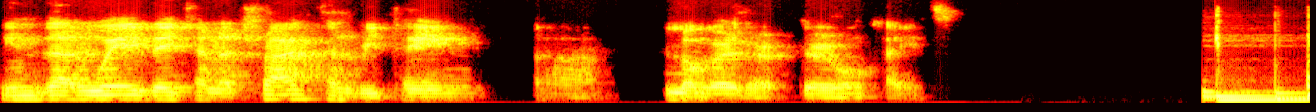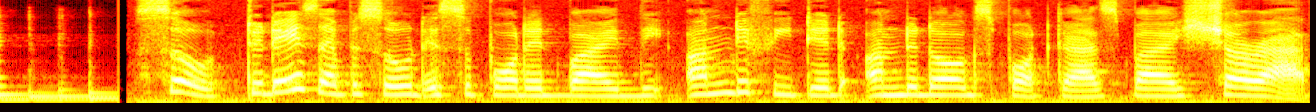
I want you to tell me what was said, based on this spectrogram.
In that way, they can attract and retain uh, longer their, their own clients. So, today's episode is supported by the Undefeated Underdogs podcast by Sharath,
